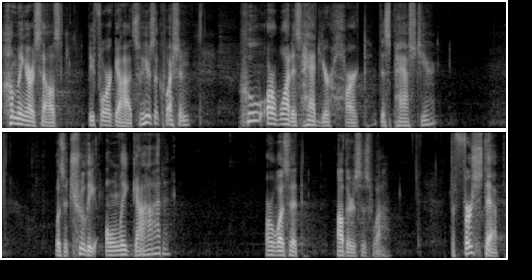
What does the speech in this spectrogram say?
humbling ourselves before God. So here's a question Who or what has had your heart this past year? Was it truly only God? Or was it others as well? The first step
